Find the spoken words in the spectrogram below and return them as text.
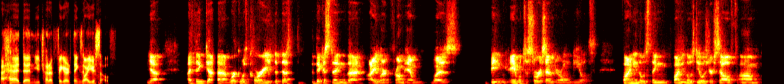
ahead than you try to figure things out by yourself. Yeah. I think uh, working with Corey, the best, the biggest thing that I learned from him was being able to source out your own deals finding those thing finding those deals yourself. Um,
